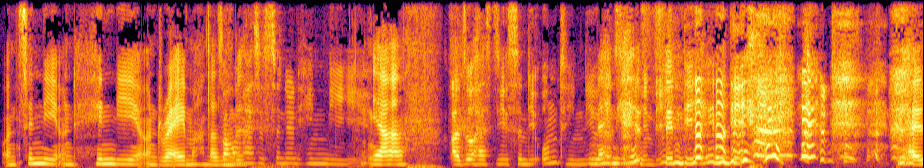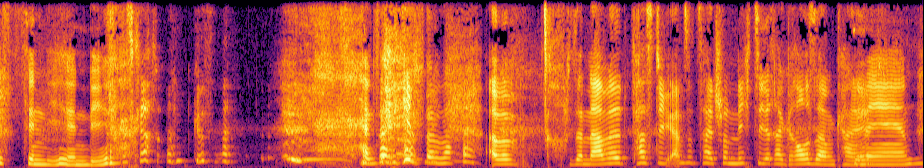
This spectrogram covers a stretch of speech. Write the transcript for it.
Und Cindy und Hindi und Ray machen da so Warum ein heißt es Cindy und Hindi? Ja. Also heißt die Cindy und Hindi? Nein, die heißt Hindi? Cindy Hindi. die heißt Cindy Hindi. Du hast gerade gesagt. Also, Aber oh, dieser Name passt die ganze Zeit schon nicht zu ihrer Grausamkeit. Nee.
